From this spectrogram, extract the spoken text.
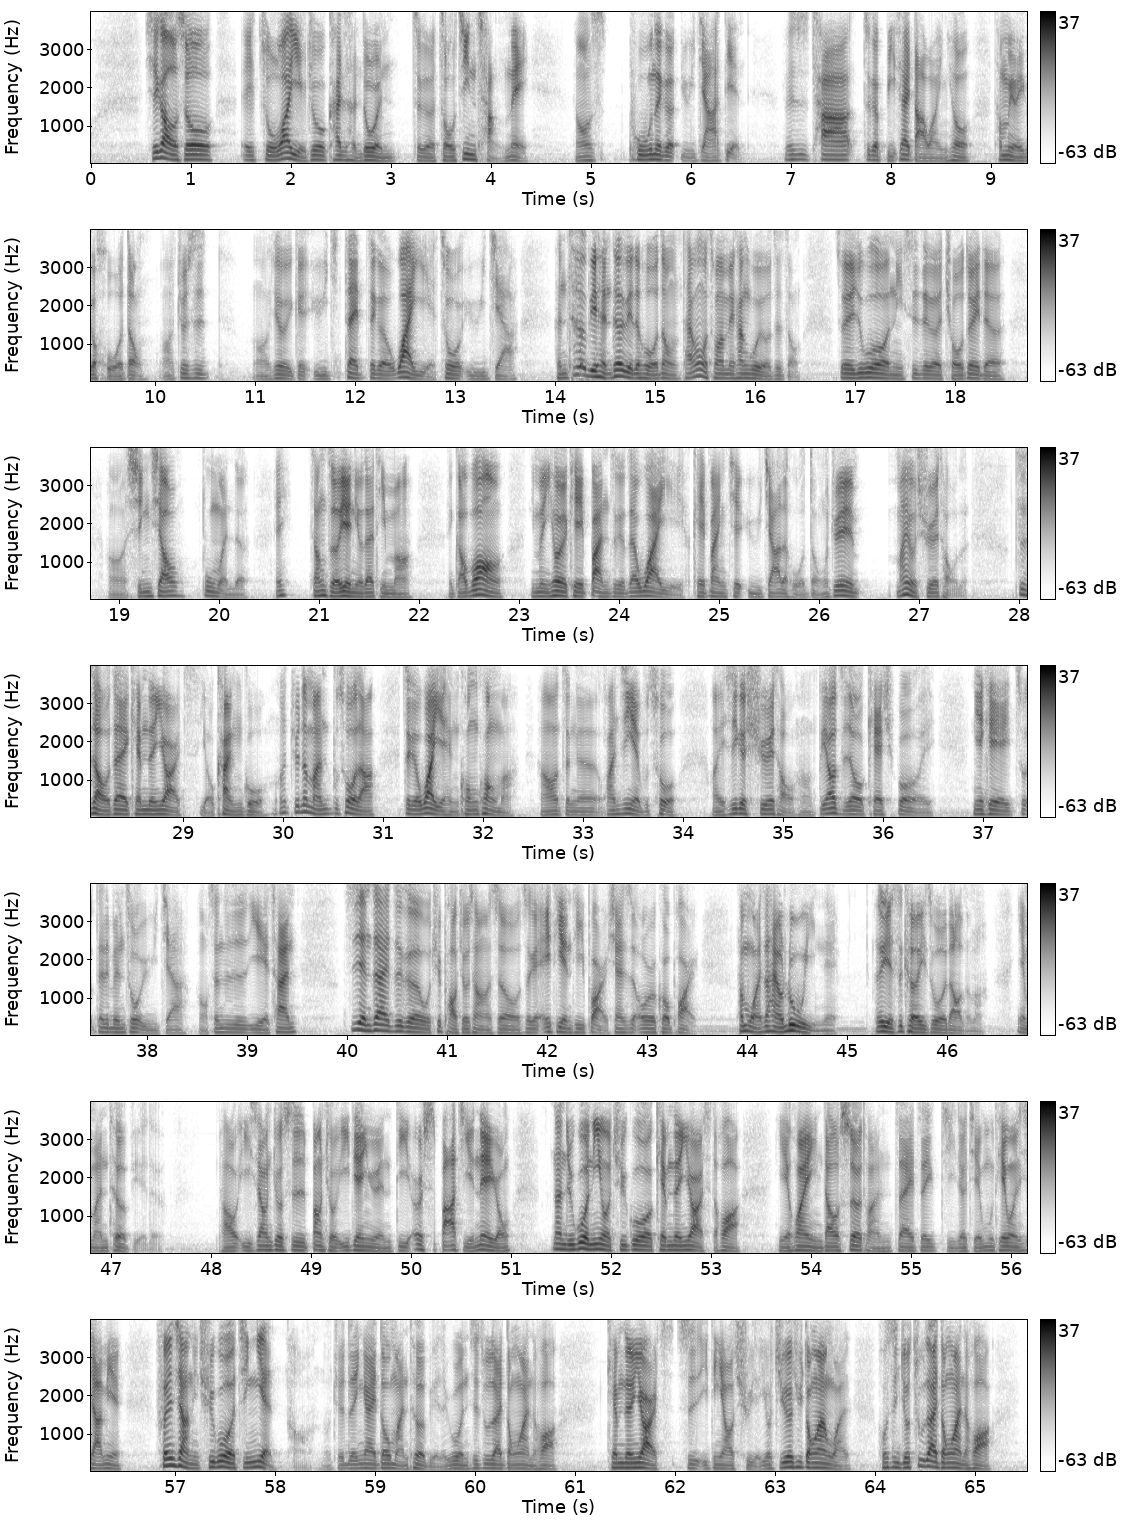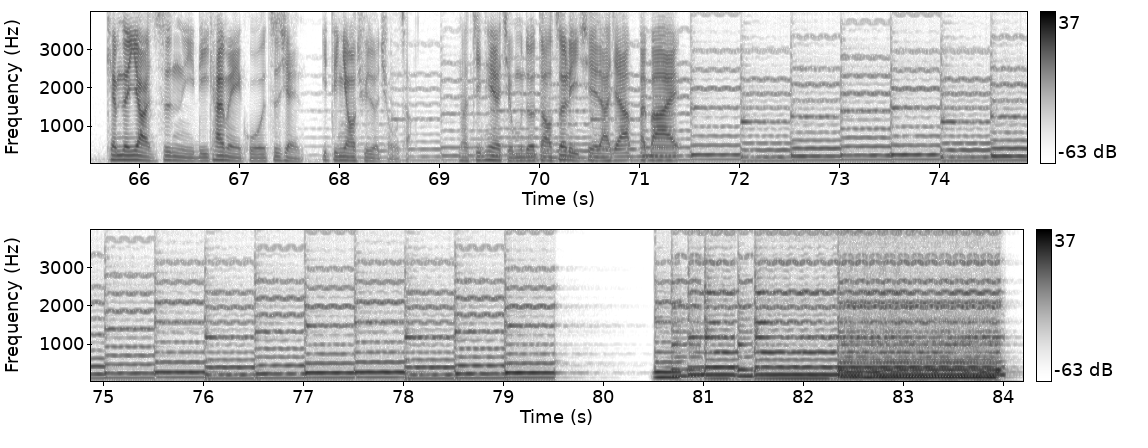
写稿的时候，诶，左外野就开始很多人这个走进场内，然后是铺那个瑜伽垫，就是他这个比赛打完以后，他们有一个活动啊，就是哦，就有一个瑜在这个外野做瑜伽。很特别、很特别的活动，台湾我从来没看过有这种，所以如果你是这个球队的呃行销部门的，诶，张哲烨，你有在听吗？你搞不好你们以后也可以办这个在外野可以办一些瑜伽的活动，我觉得蛮有噱头的。至少我在 Camden Yards 有看过，我觉得蛮不错的啊。这个外野很空旷嘛，然后整个环境也不错啊，也是一个噱头啊。不要只有 catch ball，你也可以做在这边做瑜伽哦，甚至野餐。之前在这个我去跑球场的时候，这个 AT&T Park 现在是 Oracle Park。他们晚上还有露营呢，这也是可以做得到的嘛，也蛮特别的。好，以上就是棒球伊甸园第二十八集的内容。那如果你有去过 Camden Yards 的话，也欢迎到社团在这一集的节目贴文下面分享你去过的经验。好，我觉得应该都蛮特别的。如果你是住在东岸的话，Camden Yards 是一定要去的。有机会去东岸玩，或是你就住在东岸的话，Camden Yards 是你离开美国之前一定要去的球场。那今天的节目就到这里，谢谢大家，拜拜。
